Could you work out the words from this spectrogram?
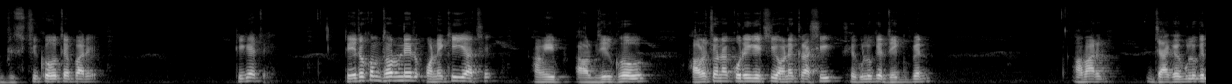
বৃষ্টিকও হতে পারে। ঠিক আছে? তো এরকম ধরনের অনেকেই আছে। আমি দীর্ঘ আলোচনা করে গেছি, অনেক রাশি, সেগুলোকে দেখবেন। আমার জায়গাগুলোকে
